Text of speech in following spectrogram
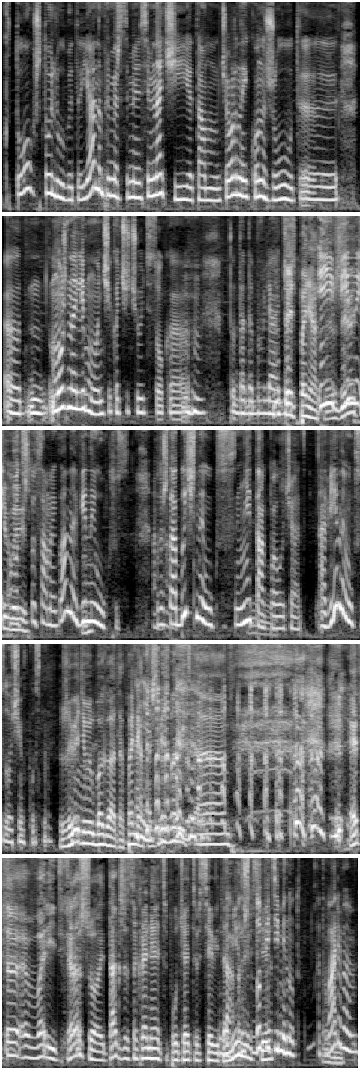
кто что любит. Я, например, семена чия, там черный кунжут, э, э, можно лимончика чуть-чуть сока туда добавлять. Ну, то есть, понятно, И винный, вы- вот что самое главное, винный уксус. Потому что обычный уксус не так получается. А винный уксус очень вкусно. Живете вы богато, понятно. Теперь смотрите, а, это варить, хорошо. И также сохраняются, получается, все Да, витамины. потому что до. 5 минут отвариваем.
